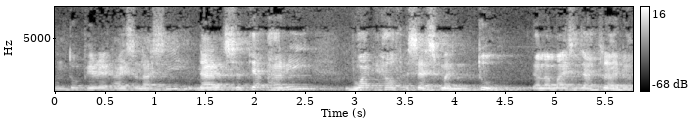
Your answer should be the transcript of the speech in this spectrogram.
untuk period isolasi dan setiap hari buat health assessment tu dalam MySejahtera ada.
